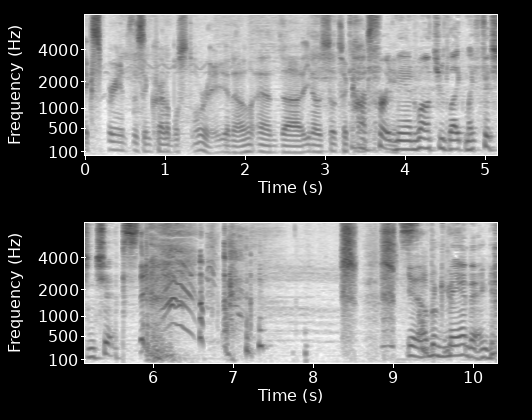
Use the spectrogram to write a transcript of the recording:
experience this incredible story, you know, and uh, you know, so to God, constantly- Ferdinand, why don't you like my fish and chips? You know, so because- demanding.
